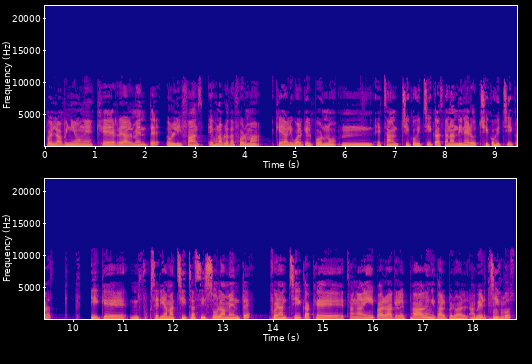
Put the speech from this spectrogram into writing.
Pues la opinión es que realmente OnlyFans es una plataforma que al igual que el porno mm, están chicos y chicas, ganan dinero chicos y chicas y que mm, sería machista si solamente fueran chicas que están ahí para que les paguen y tal, pero al haber chicos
